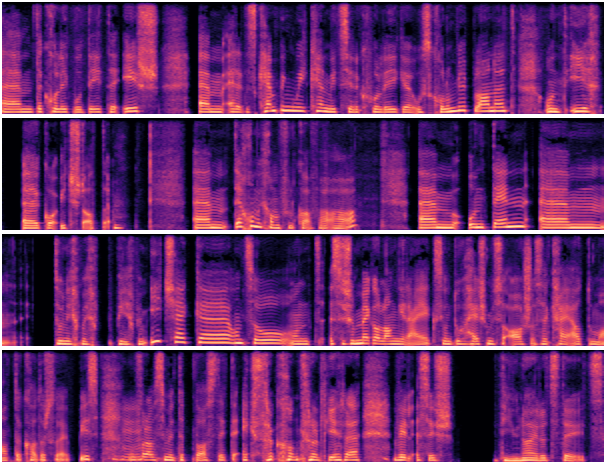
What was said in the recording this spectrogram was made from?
Ähm, der Kollege, der dort ist, ähm, er hat ein Camping-Weekend mit seinen Kollegen aus Kolumbien geplant und ich äh, gehe in die Stadt. Ähm, dann komme ich am Flughafen an. Ähm, und dann ähm, tue ich mich, bin ich beim Einchecken und so und es war eine mega lange Reihe gewesen, und du hast müssen anschauen, es hat keine Automaten oder so etwas. Mhm. Und vor allem sie mit den Pass dort extra kontrollieren, weil es ist die United States.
